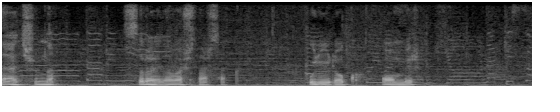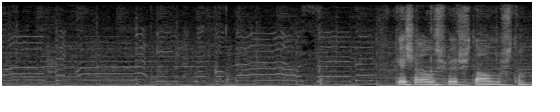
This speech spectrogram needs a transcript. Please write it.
Evet şimdi sırayla başlarsak. Blue Lock 11. Geçen alışverişte almıştım.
